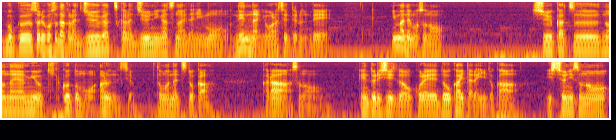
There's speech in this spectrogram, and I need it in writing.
僕それこそだから10月から12月の間にもう年内に終わらせてるんで今でもその就活の悩みを聞くこともあるんですよ。友達とかからそのエントリーシートをこれどう書いたらいいとか一緒にその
